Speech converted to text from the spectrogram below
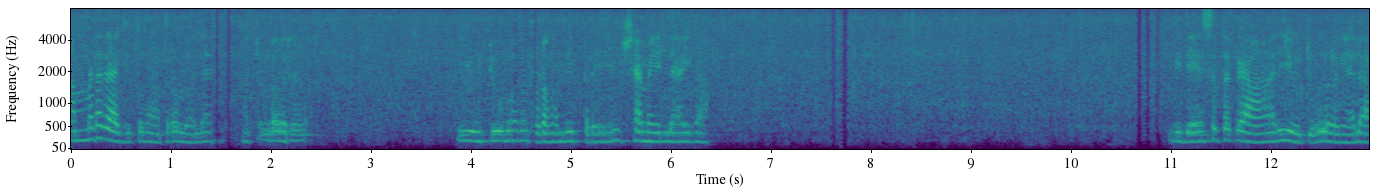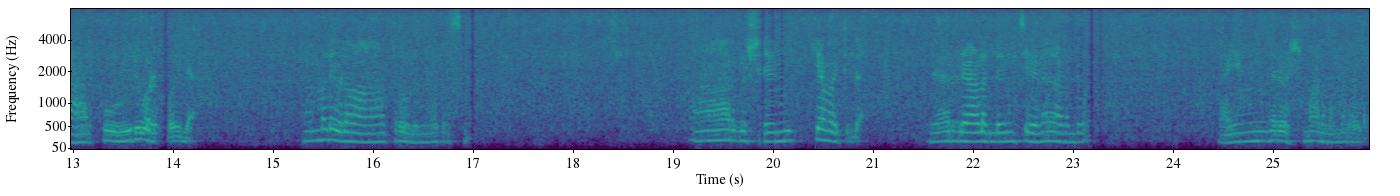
നമ്മുടെ രാജ്യത്ത് മാത്രമേ ഉള്ളൂ അല്ലേ മറ്റുള്ളവർ യൂട്യൂബൊക്കെ തുടങ്ങുമ്പോൾ ഇത്രയും ക്ഷമയില്ലായ വിദേശത്തൊക്കെ ആര് യൂട്യൂബ് തുടങ്ങിയാലും ആർക്കും ഒരു കുഴപ്പമില്ല. നമ്മുടെ ഇവിടെ മാത്രമേ ഉള്ളൂ ഇങ്ങനെ പ്രശ്നം. ആർക്കും ക്ഷമിക്കാൻ പറ്റില്ല. വേറൊരാൾ എന്തെങ്കിലും ചെയ്യണ കാണുമ്പോൾ ഭയങ്കര വിഷമമാണ് നമ്മുടെ ഇവിടെ.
